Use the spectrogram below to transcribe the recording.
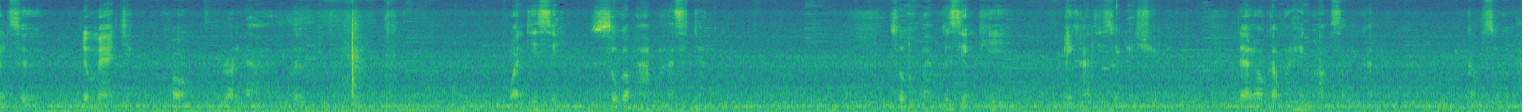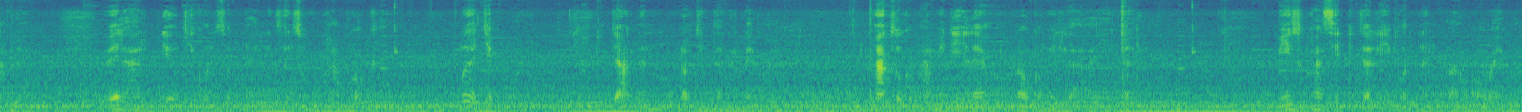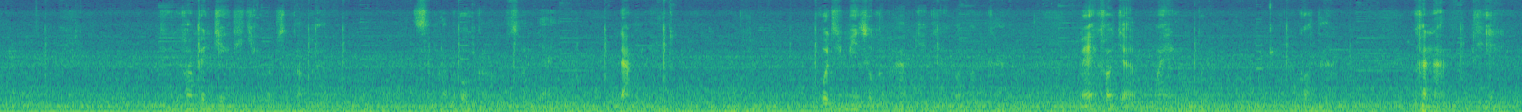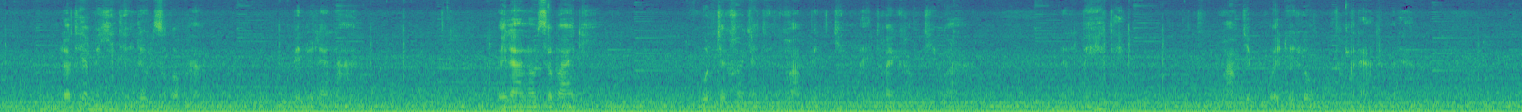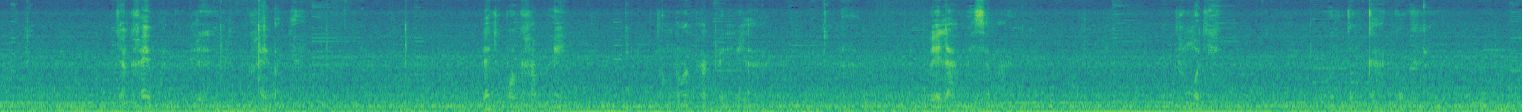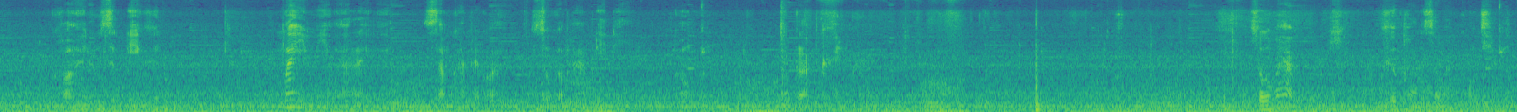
หนังสือ The Magic ของรอนดาเบิร์กวันที่สี่สุขภาพมหัศจรรย์สุขภาพคือสิ่งที่มีค่าที่สุดในชีวิต แต่เรากลับไมาให้ความสำคัญกับสุขภาพเลยเวลาเดียวที่คนส่วนใหญ่นึกถึงสุขภาพก็คือเมื่อเจ็บป่วยจากนั้นเราจึงตระหนักได้ว่าหากสุขภาพไม่ดีแล้ว เราก็ไม่เหลืออะไรอีกเลยมีสุภาษิตอิตาลีบทหนึ่ง กล่าเอาไว้ถึงความเป็นจริงที่เกี่ยวกับสุขภาพสำหรับพวกเราส่วนใหญ่ดังนี้ผู้ที่มีสุขภาพดีถือว่าบางครั้งแม้เขาจะไม่รู้ตัวก็ตามขนาดที่เราแทบไม่คิดถึงเรื่องสุขภาพ เป็นเวลานาน เวลาเราสบายดี คุณจะเข้าใจถึงความเป็นจริงในถ้อยคำที่ว่านั้นแม้แต่ความเจ็บป่วยด้วยโรคธรรมดาธรรมดาอย่างไข้หวัดหรือไข้หวัดใหญ่ และถูกบังคับให้ต้องนอนพักเป็นเวลาเอ่อเวลาไม่สบาย ทั้งหมดที่คุณต้องการก็คือ ขอให้รู้สึกดีขึ้น ไม่มีอะไรเลยสำคัญไปกว่าสุขภาพดีๆ ของคุณกลับคืนมา สุขภาพคือพรสวรรค์ของชีวิต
